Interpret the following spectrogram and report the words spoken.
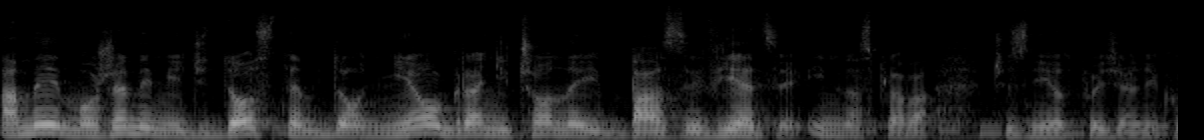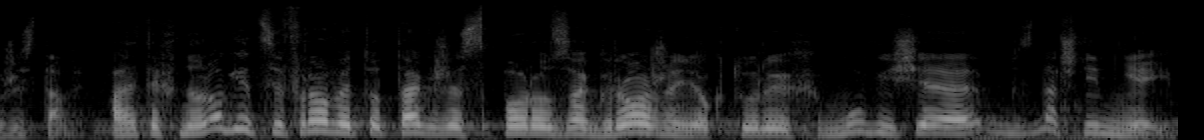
a my możemy mieć dostęp do nieograniczonej bazy wiedzy. Inna sprawa, czy z niej odpowiedzialnie korzystamy. Ale technologie cyfrowe to także sporo zagrożeń, o których mówi się znacznie mniej.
